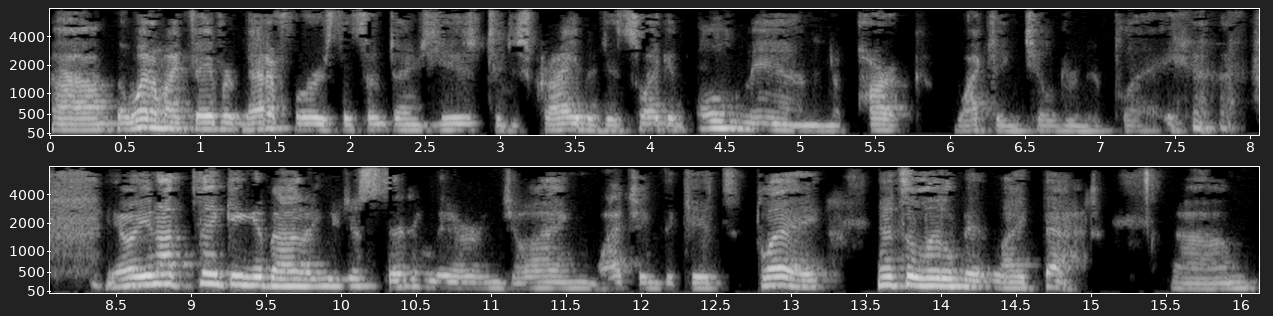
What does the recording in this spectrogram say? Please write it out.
Um, but one of my favorite metaphors that's sometimes used to describe it, it's like an old man in a park watching children at play. you know, you're not thinking about it. You're just sitting there enjoying watching the kids play. And it's a little bit like that. Um,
